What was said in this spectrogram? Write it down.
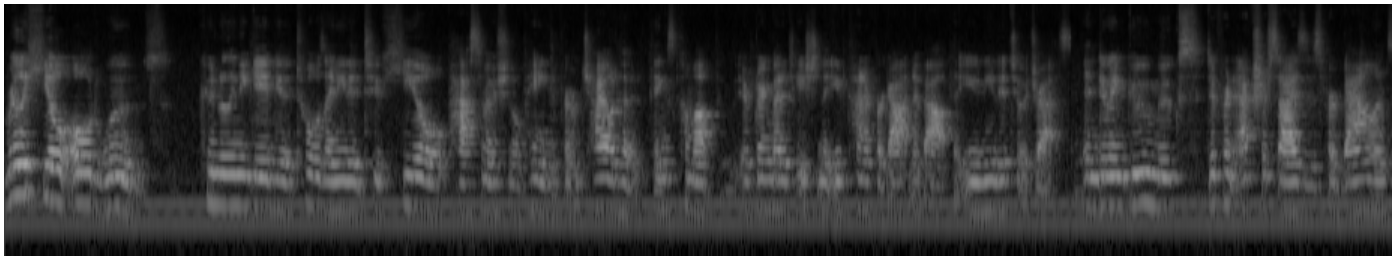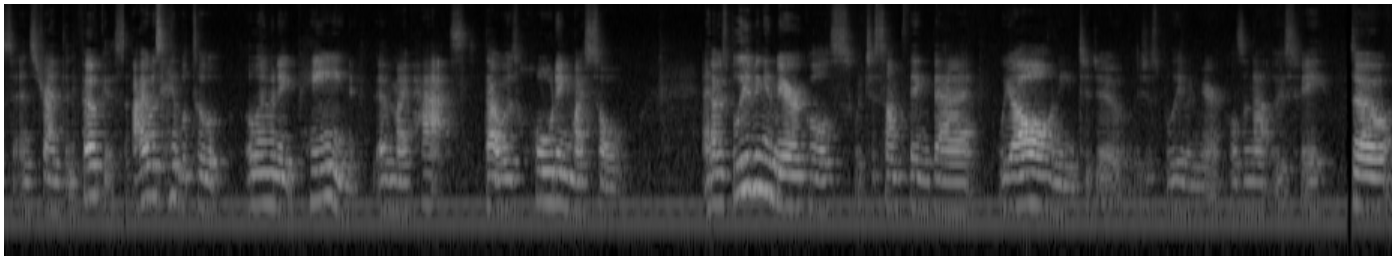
really heal old wounds. Kundalini gave me the tools I needed to heal past emotional pain from childhood. Things come up during meditation that you'd kind of forgotten about that you needed to address. And doing Gurmukh's different exercises for balance and strength and focus, I was able to eliminate pain of my past that was holding my soul. And I was believing in miracles, which is something that we all need to do, is just believe in miracles and not lose faith. So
